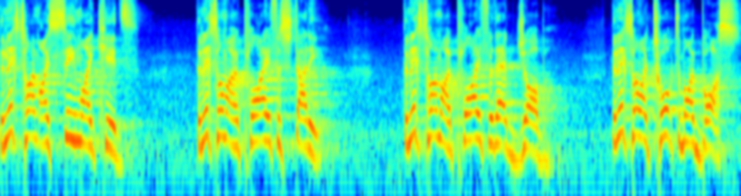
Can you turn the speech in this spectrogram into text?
The next time I see my kids. The next time I apply for study. The next time I apply for that job. The next time I talk to my boss.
